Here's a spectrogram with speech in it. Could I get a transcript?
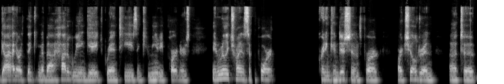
guide our thinking about how do we engage grantees and community partners in really trying to support creating conditions for our, our children uh, to,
